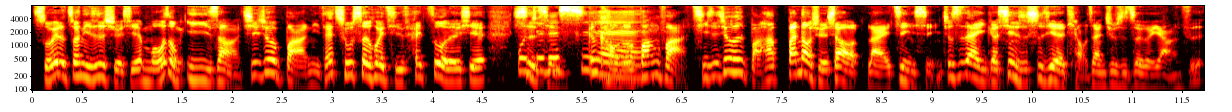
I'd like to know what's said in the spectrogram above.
所谓的专题式学习，某种意义上，其实就把你在出社会其实在做的一些事情跟考核方法，其实就是把它搬到学校来进行，就是在一个现实世界的挑战，就是这个样子。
